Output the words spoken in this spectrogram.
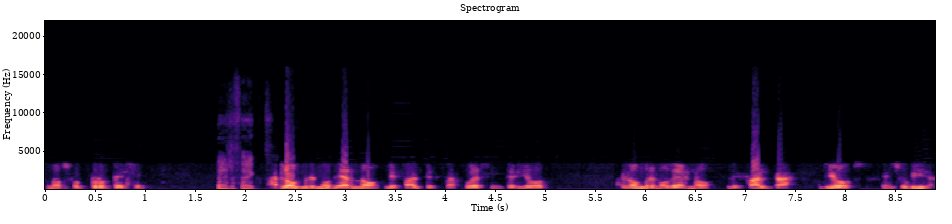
nos protege. Perfecto. Al hombre moderno le falta esta fuerza interior, al hombre moderno le falta Dios en su vida.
